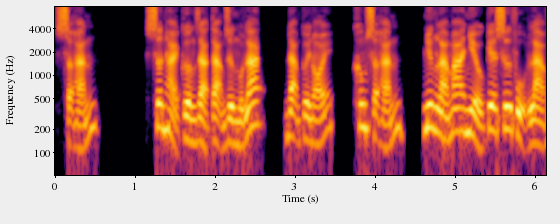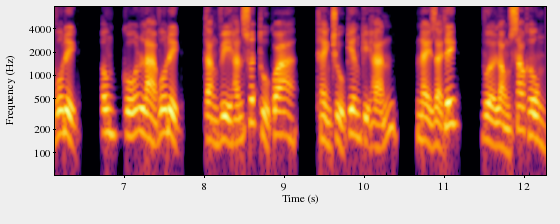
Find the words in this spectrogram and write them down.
sợ hắn. Sơn Hải cường giả tạm dừng một lát, đạm cười nói, không sợ hắn, nhưng là ma nhiều kia sư phụ là vô địch, ông cố là vô địch, tặng vì hắn xuất thủ qua, thành chủ kiên kỵ hắn, này giải thích, vừa lòng sao không?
